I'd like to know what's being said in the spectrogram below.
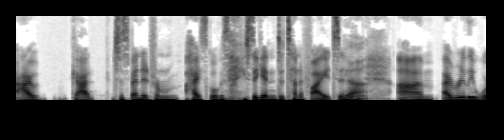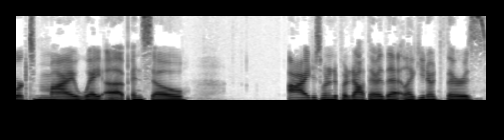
I got suspended from high school because I used to get into a ton of fights and Yeah. um, I really worked my way up, and so I just wanted to put it out there that like you know there's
